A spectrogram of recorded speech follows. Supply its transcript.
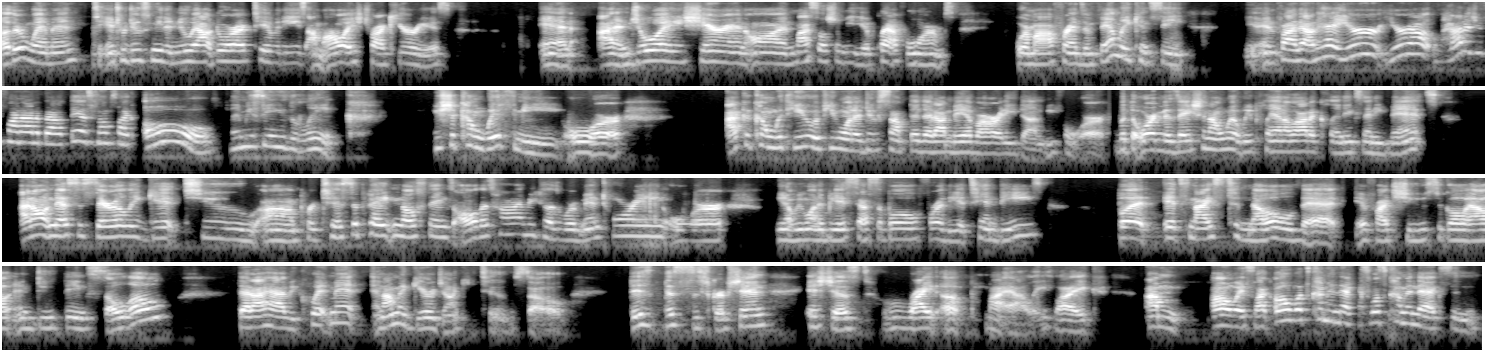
other women to introduce me to new outdoor activities. I'm always try curious. And I enjoy sharing on my social media platforms where my friends and family can see and find out, hey, you're you're out. How did you find out about this? And I was like, oh, let me send you the link. You should come with me. Or I could come with you if you want to do something that I may have already done before. With the organization I went, we plan a lot of clinics and events. I don't necessarily get to um, participate in those things all the time because we're mentoring or, you know, we want to be accessible for the attendees. But it's nice to know that if I choose to go out and do things solo, that I have equipment and I'm a gear junkie too. So this this subscription is just right up my alley. Like I'm always like, oh, what's coming next? What's coming next? And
